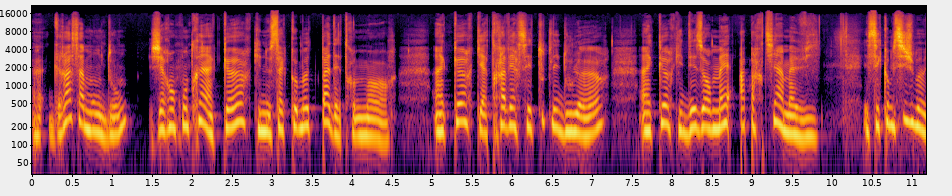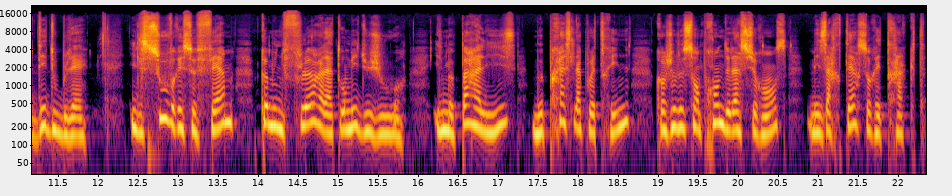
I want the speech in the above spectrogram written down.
Euh, grâce à mon don, j'ai rencontré un cœur qui ne s'accommode pas d'être mort, un cœur qui a traversé toutes les douleurs, un cœur qui désormais appartient à ma vie. Et c'est comme si je me dédoublais. Il s'ouvre et se ferme comme une fleur à la tombée du jour. Il me paralyse, me presse la poitrine. Quand je le sens prendre de l'assurance, mes artères se rétractent.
